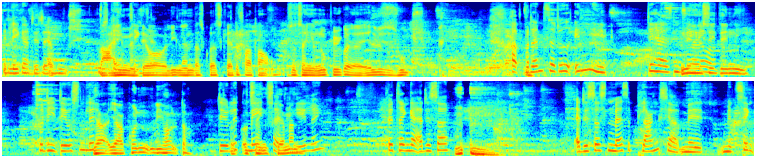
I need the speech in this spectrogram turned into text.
Det ligger det der hus. Nej, men det var jo lige en anden, der skulle have skattefradrag. Så tænkte jeg, nu bygger jeg Elvis' hus. Har- Hvordan ser det ud indeni? Det har jeg sådan Men jeg har tænkt ikke set det ind i. Fordi det er jo sådan lidt, Jeg, jeg har kun lige holdt dig. det er jo og- lidt og tænkt, meta det hele, ikke? For jeg tænker, er det så... er det så sådan en masse plancher med, med ting,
